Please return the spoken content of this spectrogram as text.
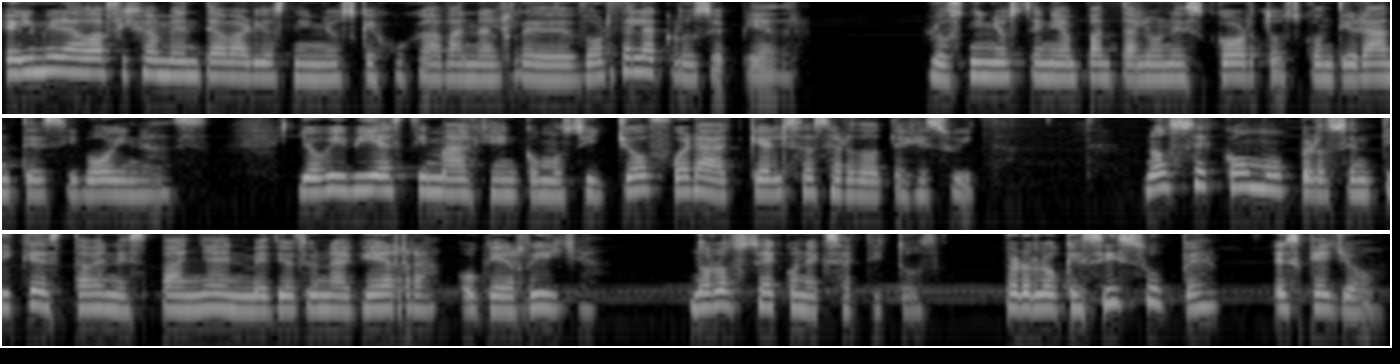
Él miraba fijamente a varios niños que jugaban alrededor de la cruz de piedra. Los niños tenían pantalones cortos con tirantes y boinas. Yo viví esta imagen como si yo fuera aquel sacerdote jesuita. No sé cómo, pero sentí que estaba en España en medio de una guerra o guerrilla. No lo sé con exactitud, pero lo que sí supe es que yo,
